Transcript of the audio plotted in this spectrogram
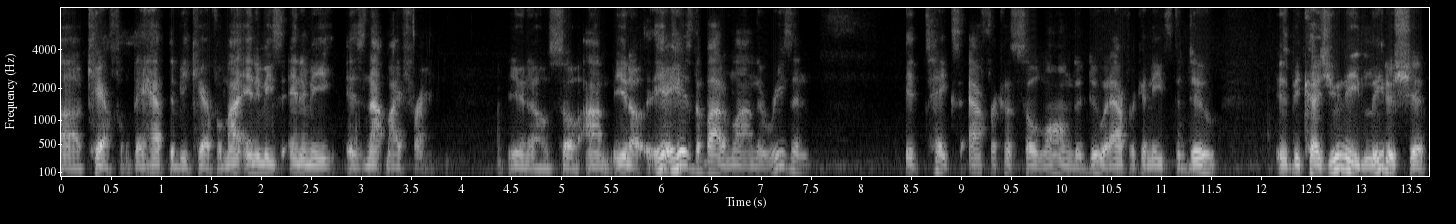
uh, careful. They have to be careful. My enemy's enemy is not my friend. You know, so I'm, you know, here, here's the bottom line. The reason it takes Africa so long to do what Africa needs to do is because you need leadership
